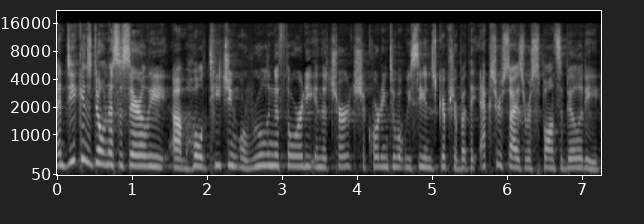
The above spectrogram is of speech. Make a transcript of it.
And deacons don't necessarily um, hold teaching or ruling authority in the church, according to what we see in Scripture, but they exercise responsibility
